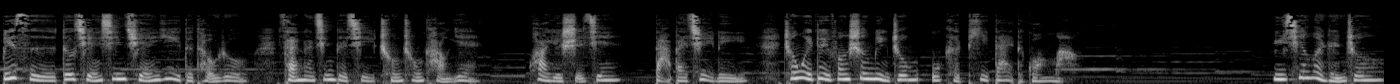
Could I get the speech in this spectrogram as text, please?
彼此都全心全意的投入，才能经得起重重考验，跨越时间。打败距离，成为对方生命中无可替代的光芒。于千万人中，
